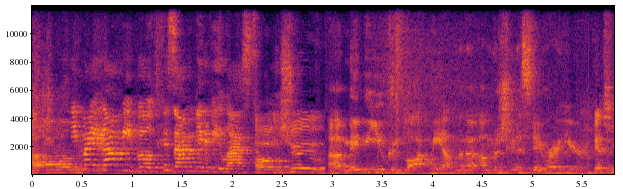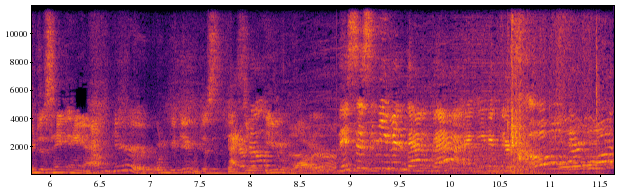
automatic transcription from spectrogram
Um, He might not be both because I'm gonna be last. to Oh, leave. true. uh, maybe you can block me. I'm gonna. I'm just gonna stay right here. I Guess we just hang, hang out here. What do we do? We just is I don't there know. even water? This isn't even that bad. I mean, if there's oh, there's water.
